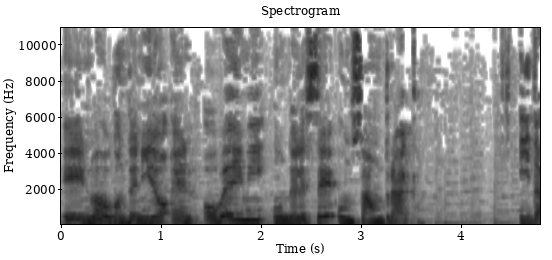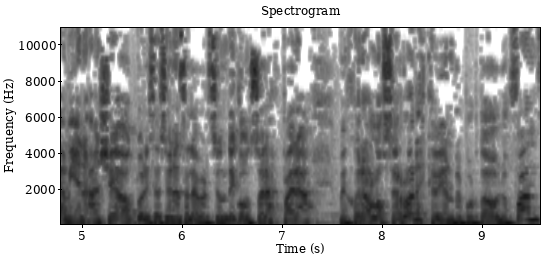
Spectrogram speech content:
eh, nuevo contenido en Obey Me, un DLC, un soundtrack y también han llegado actualizaciones a la versión de consolas para mejorar los errores que habían reportado los fans.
